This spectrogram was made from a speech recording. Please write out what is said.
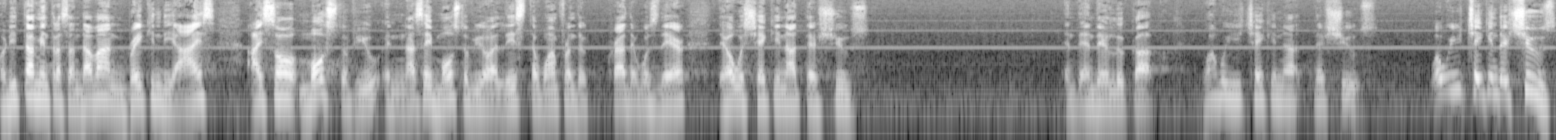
Ahorita, mientras andaban breaking the ice, I saw most of you, and I say most of you, at least the one from the crowd that was there, they're always shaking out their shoes. And then they look up. Why were you shaking out their shoes? Why were you shaking their shoes?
